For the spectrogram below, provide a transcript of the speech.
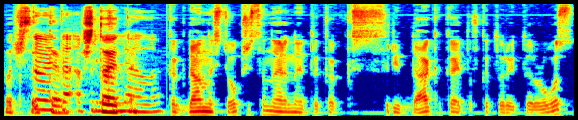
Вот что, это, это что это? Как данность общества, наверное, это как среда какая-то, в которой ты рос,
